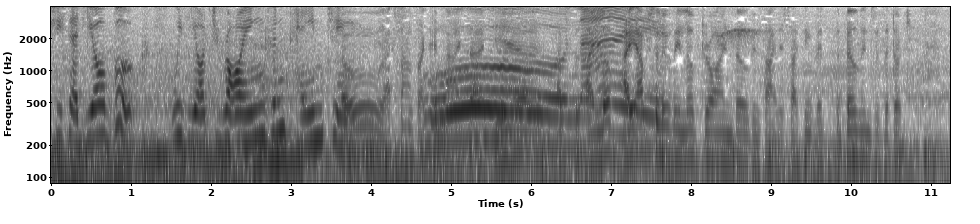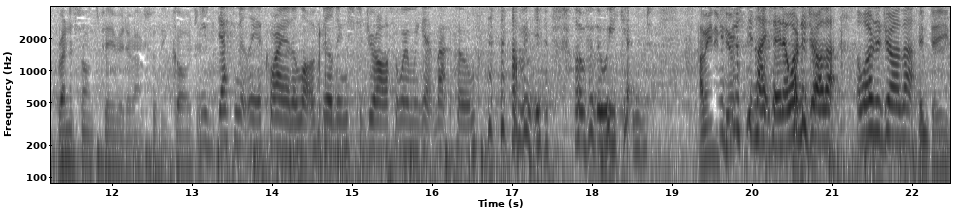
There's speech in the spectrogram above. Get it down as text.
She said, "Your book with your drawings and paintings. Oh, that sounds like a Oh, nice idea. Absolutely. I love. I absolutely love drawing buildings like this. I think that the buildings of the Dutch Renaissance period are absolutely gorgeous. You've definitely acquired a lot of buildings to draw for when we get back home, haven't you? Over the weekend, I mean, if you've you're just been like saying, "I want to draw that. I want to draw that." indeed,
